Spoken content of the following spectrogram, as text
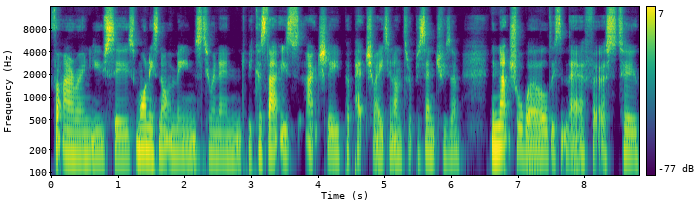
for our own uses. One is not a means to an end because that is actually perpetuating anthropocentrism. The natural world isn't there for us to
